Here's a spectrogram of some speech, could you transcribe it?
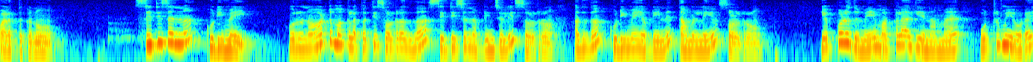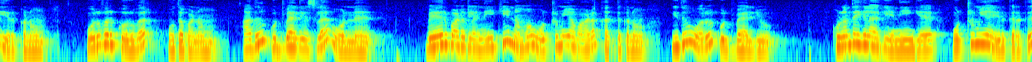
வளர்த்துக்கணும். சிட்டிசன்னா குடிமை. ஒரு நாட்டு மக்களை பற்றி சொல்கிறது தான் சிட்டிசன் அப்படின்னு சொல்லி சொல்கிறோம் அதுதான் குடிமை அப்படின்னு தமிழ்லேயும் சொல்கிறோம் எப்பொழுதுமே மக்களாகிய நம்ம ஒற்றுமையோடு இருக்கணும். ஒருவருக்கொருவர் உதவணும். அது குட் வேல்யூஸில் ஒன்று வேறுபாடுகளை நீக்கி நம்ம ஒற்றுமையாக வாழ கற்றுக்கணும் இது ஒரு குட் வேல்யூ குழந்தைகளாகிய நீங்கள் ஒற்றுமையாக இருக்கிறதுக்கு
